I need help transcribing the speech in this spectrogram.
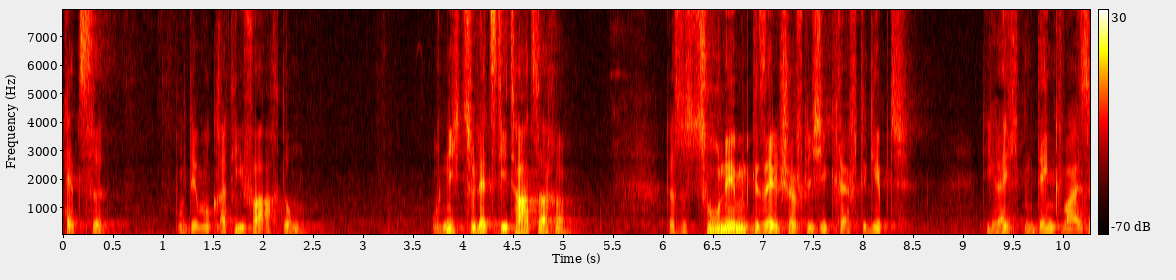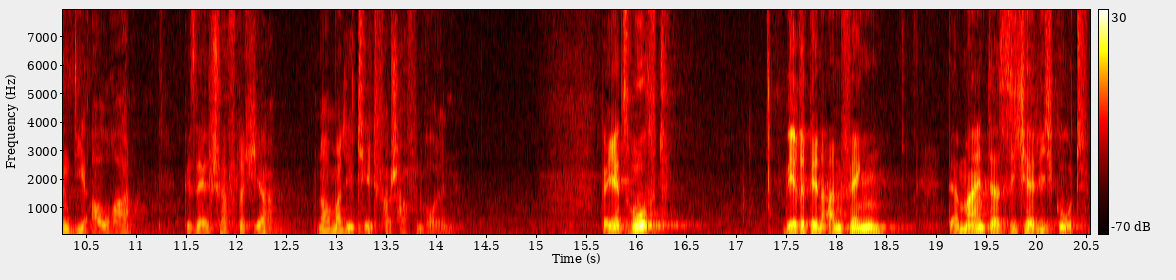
Hetze und Demokratieverachtung und nicht zuletzt die Tatsache, dass es zunehmend gesellschaftliche Kräfte gibt, die rechten Denkweisen die Aura gesellschaftlicher Normalität verschaffen wollen. Wer jetzt ruft, wäre den Anfängen, der meint das sicherlich gut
